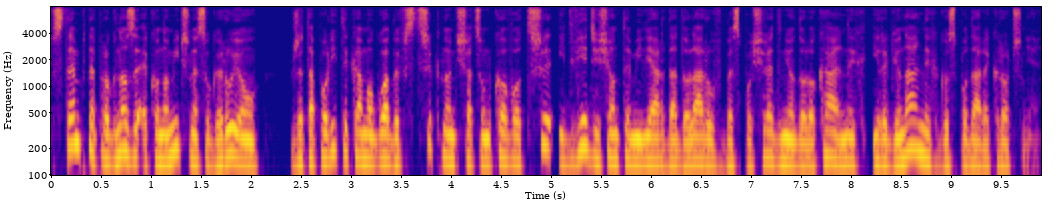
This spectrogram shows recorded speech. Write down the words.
Wstępne prognozy ekonomiczne sugerują, że ta polityka mogłaby wstrzyknąć szacunkowo 3,2 miliarda dolarów bezpośrednio do lokalnych i regionalnych gospodarek rocznie.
